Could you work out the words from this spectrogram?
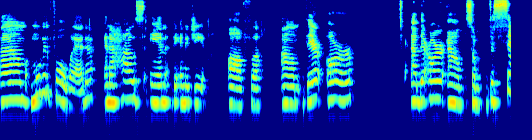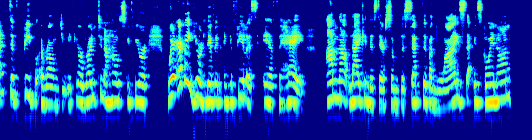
um, moving forward and a house and the energy of, uh, um, there are uh, there are um, some deceptive people around you. If you're renting a house, if you're wherever you're living and you feel as if, hey, I'm not liking this, there's some deceptive and lies that is going on,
